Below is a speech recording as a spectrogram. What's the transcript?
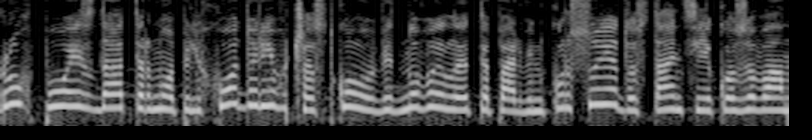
Рух поїзда Тернопіль-Ходорів частково відновили. Тепер він курсує до станції Козова.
